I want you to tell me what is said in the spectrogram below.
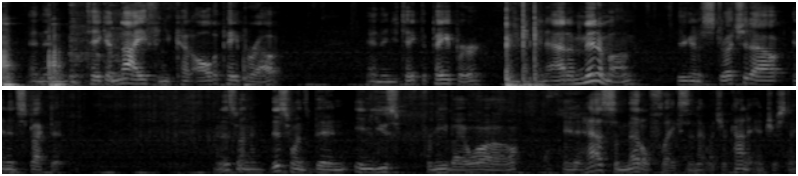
and then take a knife and you cut all the paper out. And then you take the paper and at a minimum, you're going to stretch it out and inspect it. And this one, this one's been in use for me by a while, and it has some metal flakes in it, which are kind of interesting.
